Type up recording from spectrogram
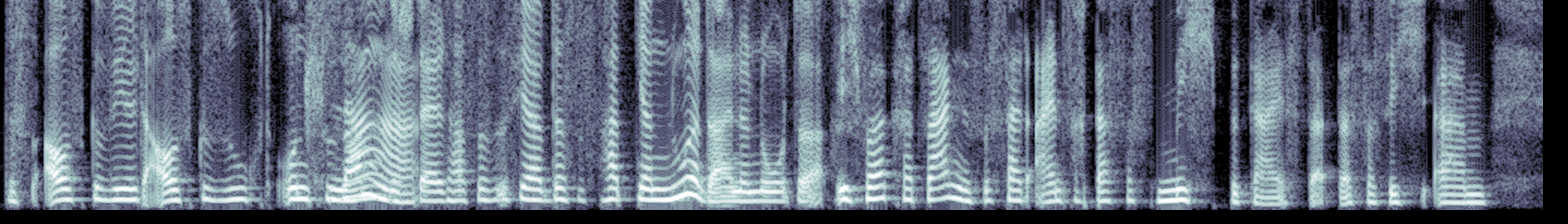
das ausgewählt, ausgesucht und Klar. zusammengestellt hast. Das ist ja, das ist, hat ja nur deine Note. Ich wollte gerade sagen, es ist halt einfach das, was mich begeistert, das, was ich ähm, äh,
